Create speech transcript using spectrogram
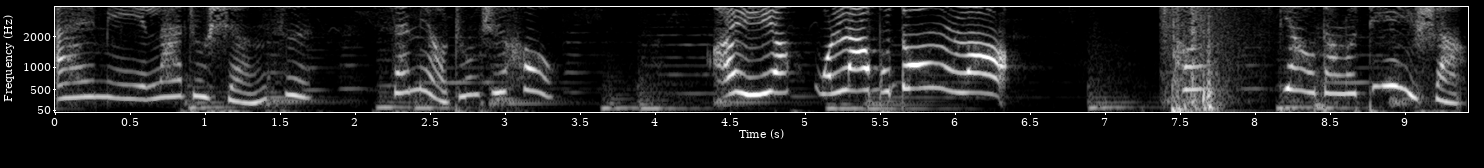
艾米拉住绳子，三秒钟之后。哎呀，我拉不动了！砰，掉到了地上。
